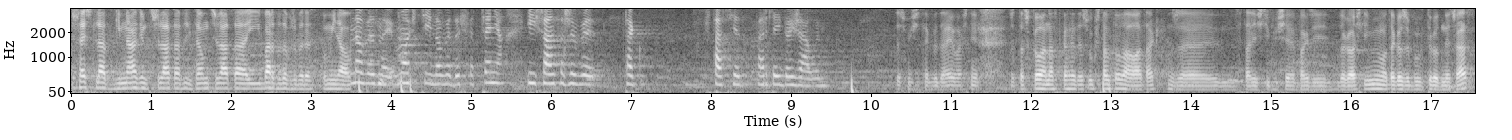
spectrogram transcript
6 lat w gimnazjum, 3 lata w liceum, 3 lata i bardzo dobrze będę wspominał. Nowe znajomości, nowe doświadczenia i szansa, żeby tak stać się bardziej dojrzałym. Też mi się tak wydaje właśnie, że ta szkoła nas trochę też ukształtowała, tak? Że staliśmy się bardziej dorośli, mimo tego, że był trudny czas.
